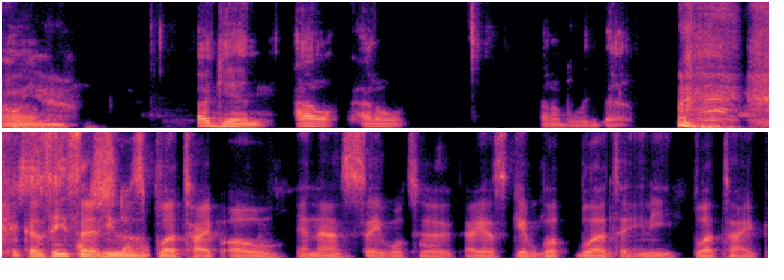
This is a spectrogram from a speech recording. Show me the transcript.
Oh Um, yeah, Again, I don't, I don't, I don't believe that. because he said he was don't. blood type O, and that's able to, I guess, give blo- blood to any blood type.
